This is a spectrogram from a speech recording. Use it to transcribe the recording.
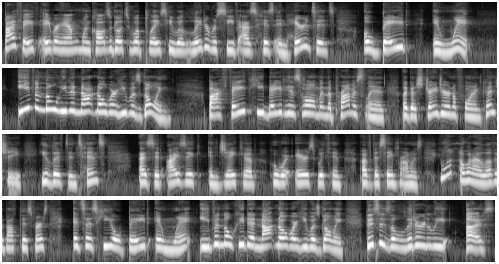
By faith, Abraham, when called to go to a place he would later receive as his inheritance, obeyed and went, even though he did not know where he was going. By faith, he made his home in the promised land like a stranger in a foreign country. He lived in tents as did Isaac and Jacob, who were heirs with him of the same promise. You want to know what I love about this verse? It says he obeyed and went, even though he did not know where he was going. This is literally us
